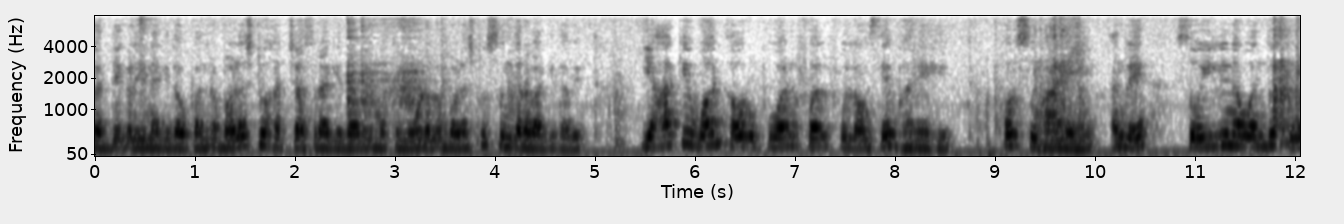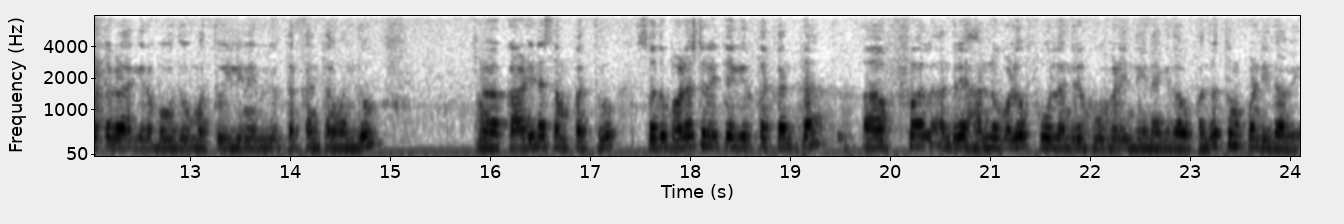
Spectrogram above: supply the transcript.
ಗದ್ದೆಗಳೇನಾಗಿದಾವಪ್ಪ ಅಂದ್ರೆ ಬಹಳಷ್ಟು ಹಚ್ಚ ಹಸಿರಾಗಿದ್ದಾವೆ ಮತ್ತು ನೋಡಲು ಬಹಳಷ್ಟು ಸುಂದರವಾಗಿದ್ದಾವೆ ಯಾಕೆ वन और उपवन फल फूलों से भरे है और ಸುಹಾನೆ है ಅಂದ್ರೆ ಸೊ ಇಲ್ಲಿನ ಒಂದು ತೋಟಗಳಾಗಿರಬಹುದು ಮತ್ತು ಇಲ್ಲಿನ ಇರತಕ್ಕಂಥ ಒಂದು ಆ, ಕಾಡಿನ ಸಂಪತ್ತು ಸೊ ಅದು ಬಹಳಷ್ಟು ರೀತಿಯಾಗಿರ್ತಕ್ಕಂಥ ಆ, ಫಲ್ ಅಂದ್ರೆ ಹಣ್ಣುಗಳು ಫೂಲ್ ಅಂದ್ರೆ ಹೂಗಳಿಂದ ಏನಾಗಿದಾವಪ್ಪ ಅಂದ್ರೆ ತುಂಬಿಕೊಂಡಿದ್ದಾವೆ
